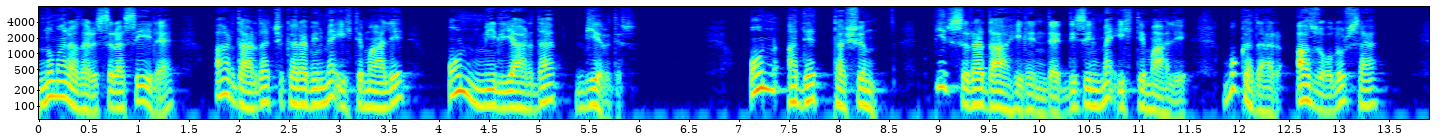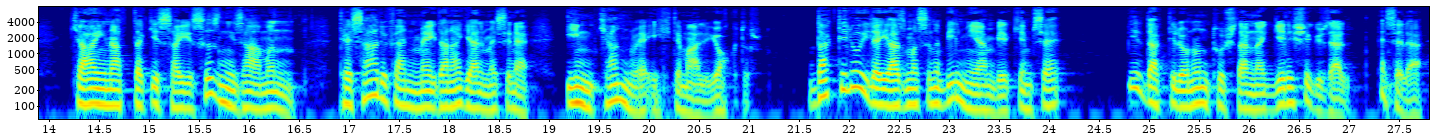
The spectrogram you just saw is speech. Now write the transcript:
numaraları sırası ile ard arda çıkarabilme ihtimali on milyarda birdir. On adet taşın bir sıra dahilinde dizilme ihtimali bu kadar az olursa, kainattaki sayısız nizamın tesadüfen meydana gelmesine imkan ve ihtimal yoktur. Daktilo ile yazmasını bilmeyen bir kimse, bir daktilonun tuşlarına gelişi güzel, mesela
